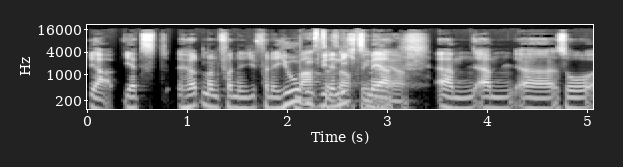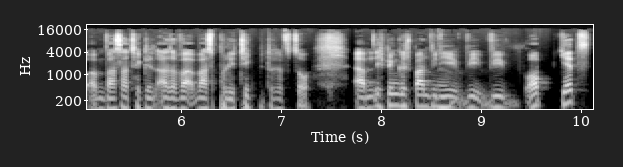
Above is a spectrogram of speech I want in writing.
ja, jetzt hört man von der, von der Jugend War's wieder nichts mehr ja. ähm, ähm, äh, so ähm, was Artikel, also wa was Politik betrifft. So, ähm, ich bin gespannt, wie die, wie, wie, ob jetzt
